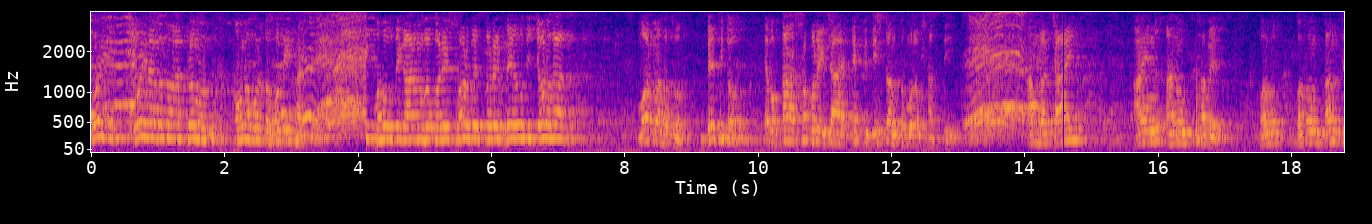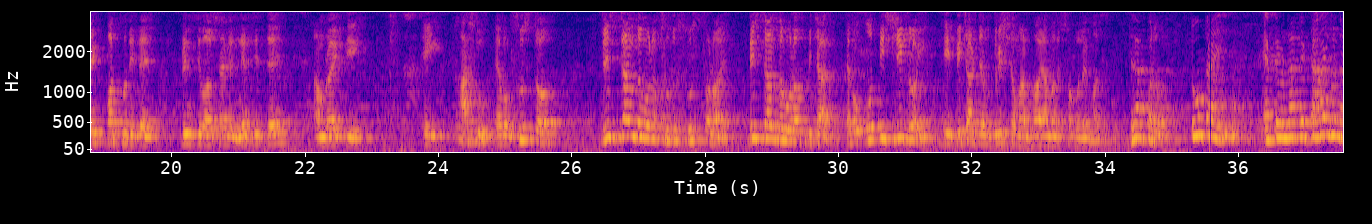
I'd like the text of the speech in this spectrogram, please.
বহিরাগত আক্রমণ অনবরত হতেই থাকবে। মহল থেকে আরম্ভ করে সর্বস্তরের মেহনতি জনতা মর্মাহত, ব্যথিত, এবং তারা সকলেই চায় একটি দৃষ্টান্তমূলক শাস্তি। আমরা চাই আইন আনুগভাবে গণ- গঠনতান্ত্রিক পদ্ধতিতে প্রিন্সিপাল সাহেবের নেতৃত্বে আমরা একটি, এই আশু এবং সুস্থ, দৃষ্টান্তমূলক শুধু সুস্থ নয়, দৃষ্টান্তমূলক বিচার এবং অতি শীঘ্রই এই বিচার যেন দৃশ্যমান হয় আমাদের সকলের মাঝে। করো। টাইম একটা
